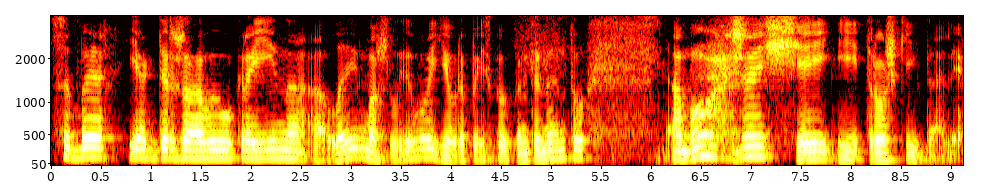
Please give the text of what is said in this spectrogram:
себе як держави Україна, але й, можливо, європейського континенту, а може ще й трошки й далі.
